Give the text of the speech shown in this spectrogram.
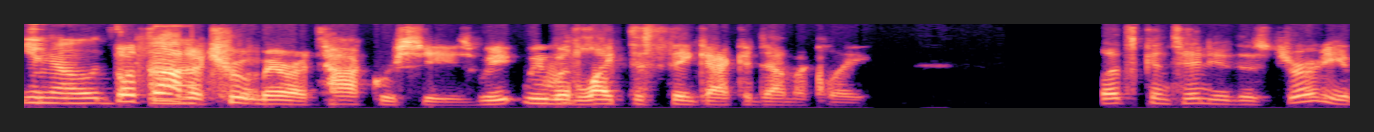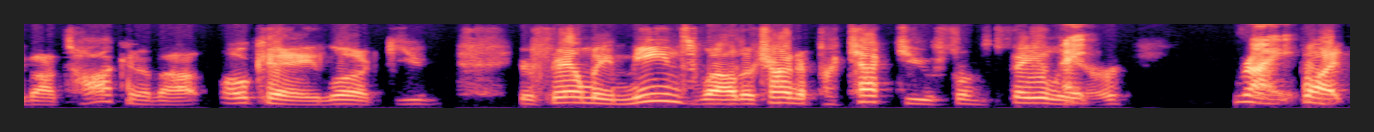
you know so it's not a um, true meritocracy we we would like to think academically. Let's continue this journey about talking about okay look you your family means well they're trying to protect you from failure. Right, right. but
